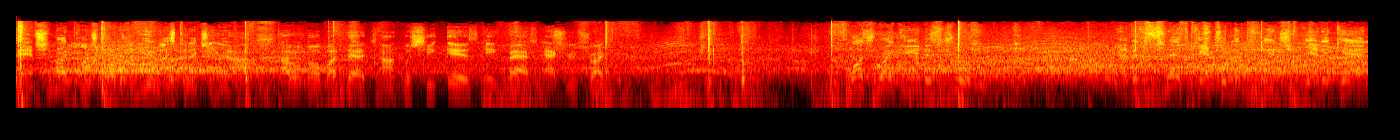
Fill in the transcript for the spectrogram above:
Man, she might punch harder than you. Nice connection there. I don't know about that, John, but she is a fast, accurate striker. Flush right hand is true. Smith gets in the clinch yet again.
